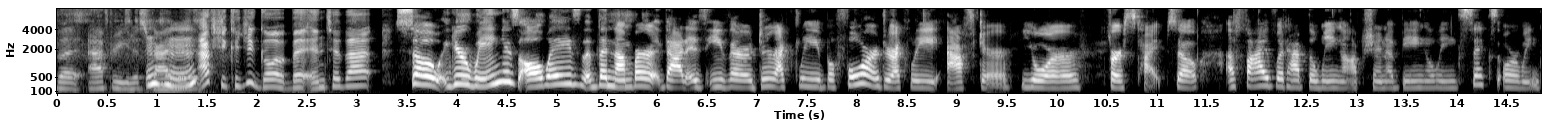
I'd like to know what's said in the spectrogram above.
But after you described Mhm. it, Actually, could you go a bit into that? So your wing is always the number that is either directly before or directly after your first type. So a five would have the wing option of being a wing six or wing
